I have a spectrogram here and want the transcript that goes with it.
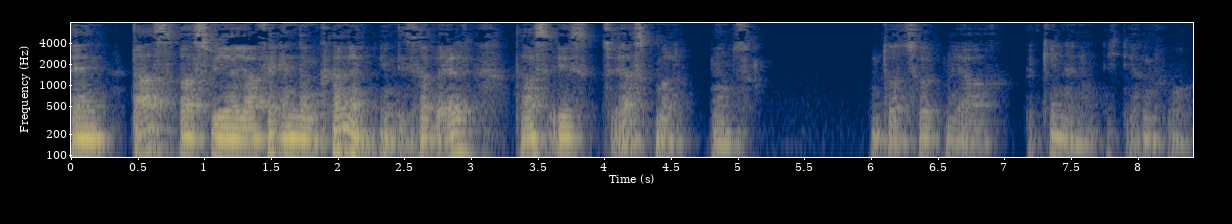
Denn das, was wir ja verändern können in dieser Welt, das ist zuerst mal uns. Und dort sollten wir auch beginnen und nicht irgendwo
